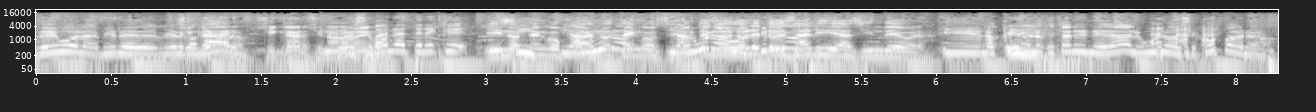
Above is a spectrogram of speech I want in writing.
Débora, viene, viene Sí, con claro, Débora. sí, claro, si no, no Buenísimo. vengo. Van a tener que. Y no sí. tengo ¿Y pa- alguno- no tengo, y no alguno tengo de los boleto de críos? salida sin Débora. ¿Y los críos, los que están en edad, alguno se copa o no?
